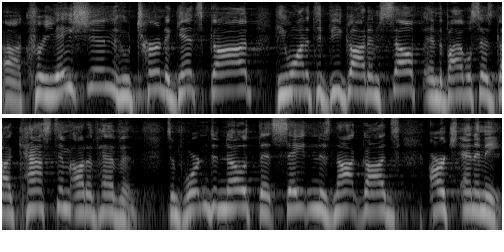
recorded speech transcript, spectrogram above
uh, creation who turned against God. He wanted to be God himself, and the Bible says God cast him out of heaven. It's important to note that Satan is not God's arch enemy.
